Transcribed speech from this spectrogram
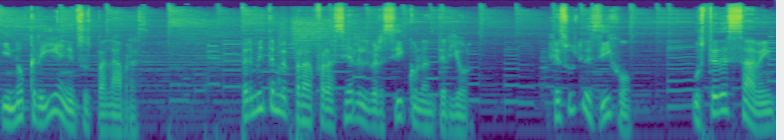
y no creían en sus palabras. Permítame parafrasear el versículo anterior. Jesús les dijo, Ustedes saben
